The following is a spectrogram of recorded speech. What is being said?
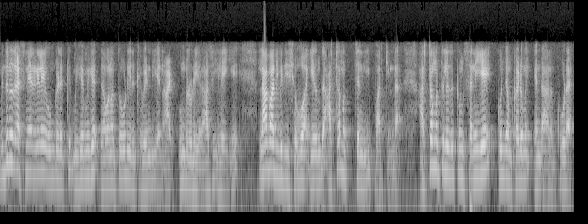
மிதுனராசினியர்களே உங்களுக்கு மிக மிக கவனத்தோடு இருக்க வேண்டிய நாள் உங்களுடைய ராசியிலேயே. லாபாதிபதி செவ்வாய் இருந்து அஷ்டமத்து சனியை பார்க்கின்றார். அஷ்டமத்தில் இருக்கும் சனியே கொஞ்சம் கடுமை என்றாலும் கூட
